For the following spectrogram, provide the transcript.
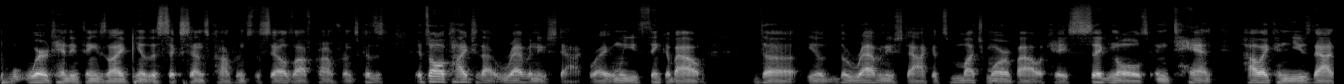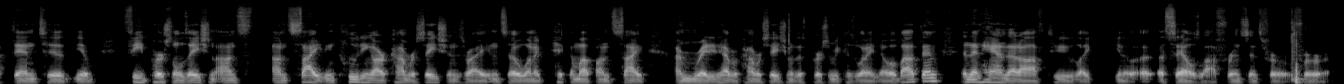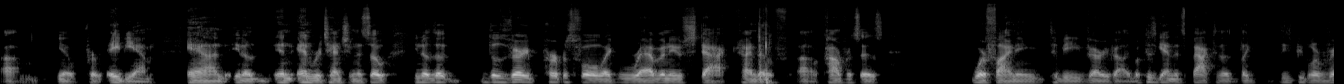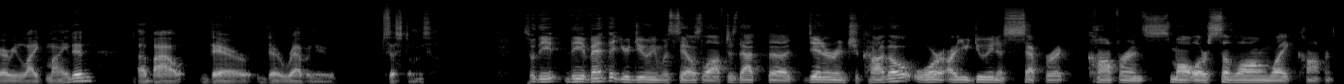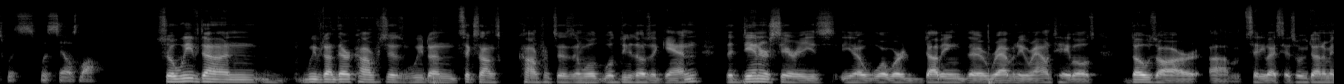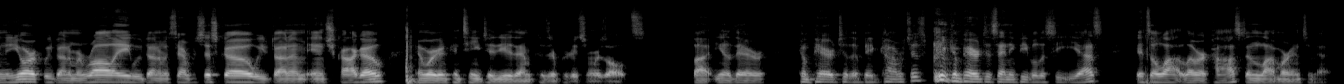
we're attending things like you know the 6sense conference the SalesLoft conference because it's, it's all tied to that revenue stack right? And when you think about the you know the revenue stack it's much more about okay signals intent how i can use that then to you know feed personalization on on site including our conversations right? And so when i pick them up on site i'm ready to have a conversation with this person because what i know about them and then hand that off to like you know a, a SalesLoft for instance for for um, you know for abm and you know and, and retention. And so you know the those very purposeful like revenue stack kind of uh, conferences we're finding to be very valuable. Because again it's back to the like these people are very like-minded about their their revenue systems. So the the event that you're doing with SalesLoft is that the dinner in chicago or are you doing a separate conference smaller salon like conference with with SalesLoft so we've done we've done their conferences we've done 6sense conferences and we'll we'll do those again the dinner series you know what we're dubbing the revenue roundtables those are um, city by city. So we've done them in New York, we've done them in Raleigh, we've done them in San Francisco, we've done them in Chicago, and we're going to continue to do them because they're producing results. But you know, they're compared to the big conferences, compared to sending people to CES, it's a lot lower cost and a lot more intimate.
